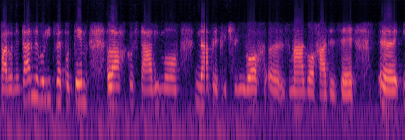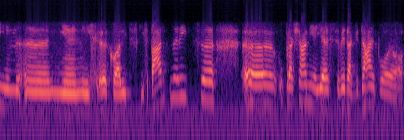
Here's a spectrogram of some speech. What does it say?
parlamentarne volitve, potem lahko stavimo na prepričljivo uh, zmago HDZ. Uh, in eh, njenih eh, koalicijskih partneric. Vprašanje je seveda, kdaj bojo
